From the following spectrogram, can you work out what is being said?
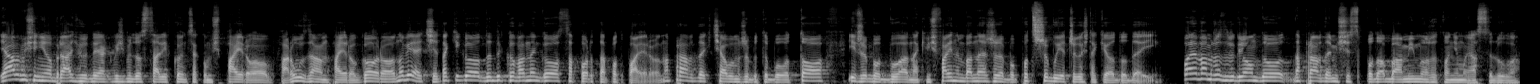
Ja bym się nie obraził, jakbyśmy dostali w końcu jakąś Pyro Faruzan, Pyro Goro, no wiecie, takiego dedykowanego supporta pod Pyro. Naprawdę chciałbym, żeby to było to i żeby była na jakimś fajnym banerze, bo potrzebuję czegoś takiego do DEI. Powiem wam, że z wyglądu naprawdę mi się spodoba, mimo że to nie moja stylowa.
